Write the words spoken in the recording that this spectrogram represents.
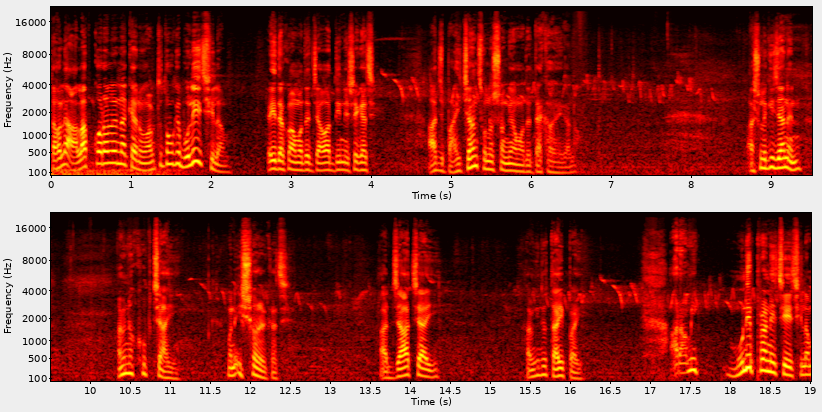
তাহলে আলাপ করালে না কেন? আমি তো তোমাকে বলেই ছিলাম। এই দেখো, আমাদের যাওয়ার দিন এসে গেছে। আজ বাই চান্স ওনার সঙ্গে আমাদের দেখা হয়ে গেল। আসলে কি জানেন, আমি না খুব চাই মানে ঈশ্বরের কাছে। আর যা চাই, আমি কিন্তু তাই পাই। আর আমি মনে প্রাণে চেয়েছিলাম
